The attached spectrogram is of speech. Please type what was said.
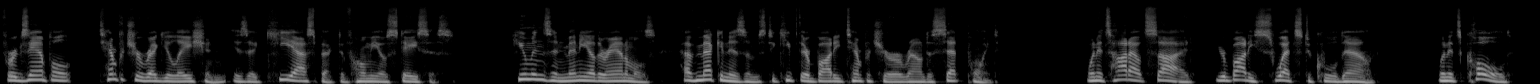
For example, temperature regulation is a key aspect of homeostasis. Humans and many other animals have mechanisms to keep their body temperature around a set point. When it's hot outside, your body sweats to cool down. When it's cold,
